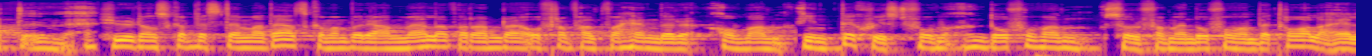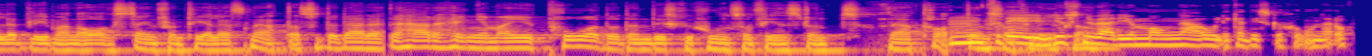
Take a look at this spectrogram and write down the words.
att hur de ska bestämma det, ska man börja anmäla varandra och framförallt vad händer om man inte är schysst? Får man, då får man surfa men då får man betala eller blir man avstängd från Telias nät? Alltså det, där, det här hänger man ju på då den diskussion som finns runt näthat. Mm, för det är ju, just nu är det ju många olika diskussioner och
